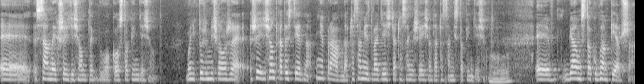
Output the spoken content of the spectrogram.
e, samych 60 było około 150. Bo niektórzy myślą, że 60 to jest jedna. Nieprawda. Czasami jest 20, czasami 60, a czasami 150. E, W Białymstoku byłam pierwsza.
